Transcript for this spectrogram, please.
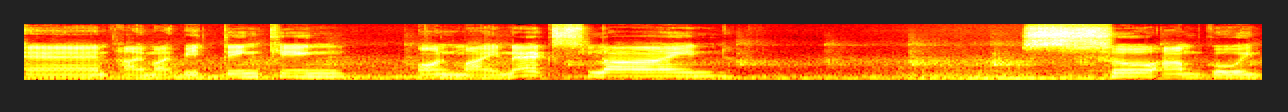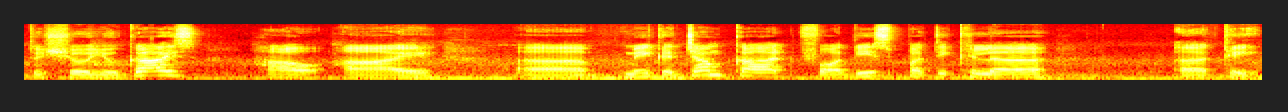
and I might be thinking on my next line. So I'm going to show you guys how I uh, make a jump cut for this particular uh, take.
